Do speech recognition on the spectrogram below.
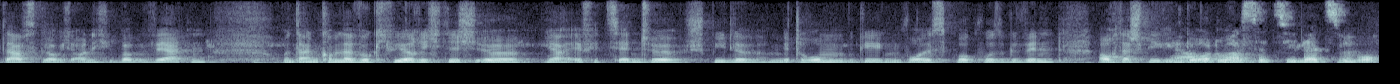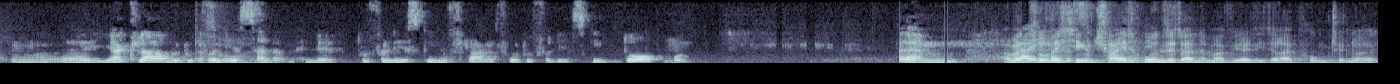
darfst du glaube ich auch nicht überbewerten. Und dann kommen da wirklich wieder richtig äh, ja, effiziente Spiele mit rum gegen Wolfsburg, wo sie gewinnen. Auch das Spiel gegen ja, Dortmund. du hast jetzt die letzten Wochen, äh, ja klar, aber du das verlierst halt am Ende. Du verlierst gegen Frankfurt, du verlierst gegen Dortmund. Ähm, aber ja, zur richtigen meine, Zeit holen sie dann immer wieder die drei Punkte, ne?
